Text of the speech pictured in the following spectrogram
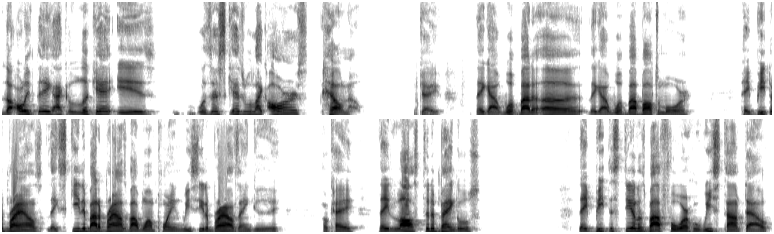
The only thing I can look at is was their schedule like ours? Hell no. Okay. They got whooped by the uh they got whooped by Baltimore. They beat the Browns. They skeeted by the Browns by one point. We see the Browns ain't good. Okay. They lost to the Bengals. They beat the Steelers by four, who we stomped out.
